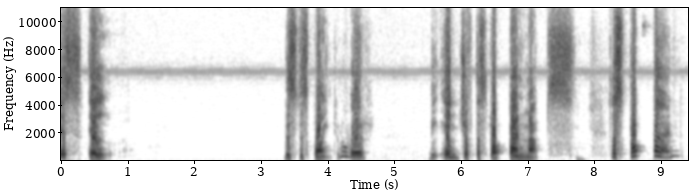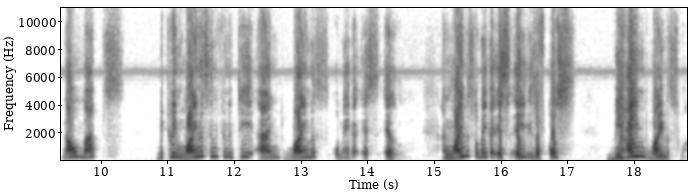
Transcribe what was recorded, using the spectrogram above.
S L this this point you know where the edge of the stop band maps. So, stop band now maps between minus infinity and minus omega S L and minus omega S L is of course behind minus 1.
